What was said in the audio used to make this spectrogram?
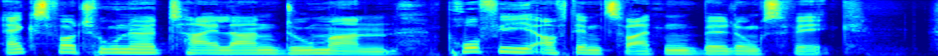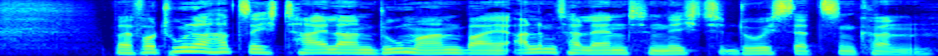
Ex-Fortune Thailand Duman, Profi auf dem zweiten Bildungsweg. Bei Fortuna hat sich Thailand Duman bei allem Talent nicht durchsetzen können.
